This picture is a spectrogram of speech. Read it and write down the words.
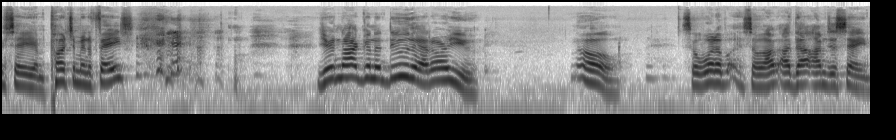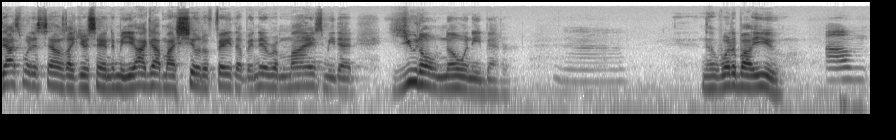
say and punch him in the face? You're not going to do that, are you? No. So what? About, so I, I'm just saying. That's what it sounds like you're saying to me. I got my shield of faith up, and it reminds me that you don't know any better. Now, what about you? Um,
